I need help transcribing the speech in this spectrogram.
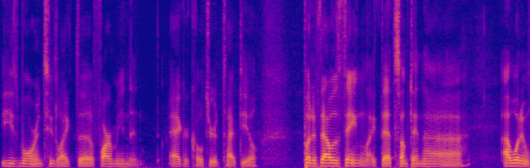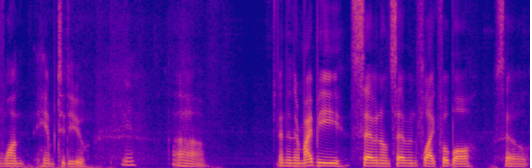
he's more into like the farming and agriculture type deal. But if that was a thing, like that's something uh, I wouldn't want him to do. Yeah. Um, and then there might be seven on seven flag football. So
